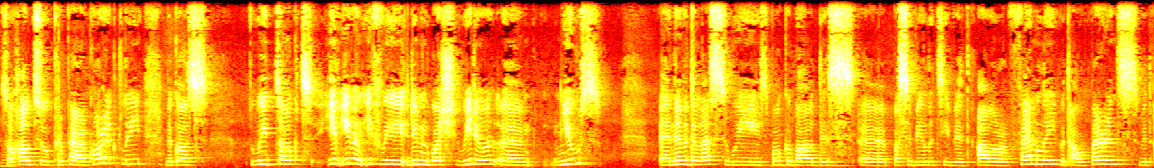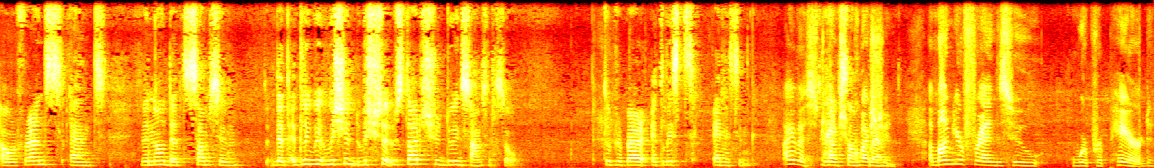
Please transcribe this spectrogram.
So how to prepare correctly because we talked e- even if we didn't watch video uh, news uh, nevertheless we spoke about this uh, possibility with our family with our parents with our friends and we know that something that at least we, we should we should start should doing something so to prepare at least anything I have a strange some plan. question. Among your friends who were prepared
